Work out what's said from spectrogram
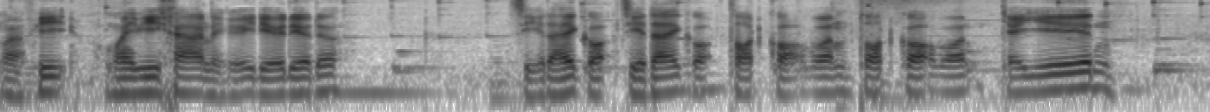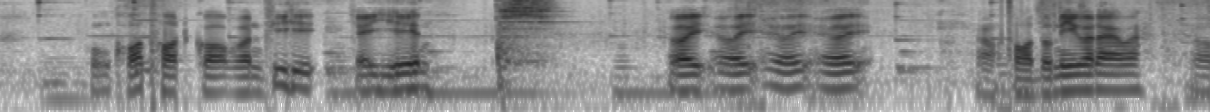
มาพี่ ผมให้พี่ฆ่าเลย เฮ้ย เดี๋ยวเดี๋ยวเดี๋ยวเสียดายเกาะ เสียไดายเกาะ ถอดเกาะก่อน ถอดเกาะก่อน ใจเย็น ผมขอถอดเกาะก่อนพี่ ใจเย็น เอ้ยเอ้ยเอ้ยเอ้ยเอาถอดตรงนี้ก็ได้วะเอา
